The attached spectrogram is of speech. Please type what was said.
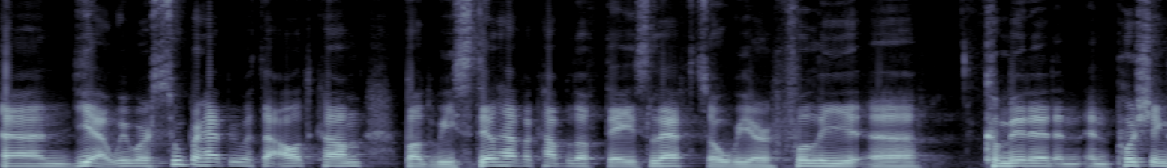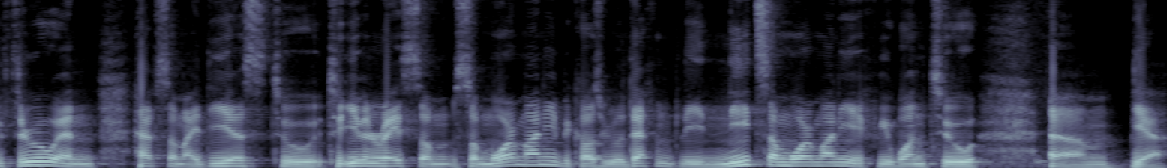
And yeah, we were super happy with the outcome, but we still have a couple of days left. So we are fully uh, committed and, and pushing through and have some ideas to, to even raise some, some more money because we will definitely need some more money if we want to um, yeah,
